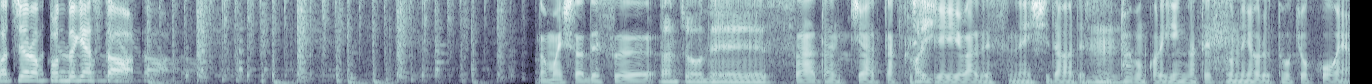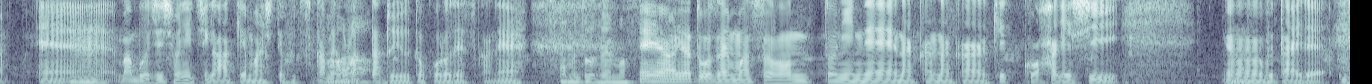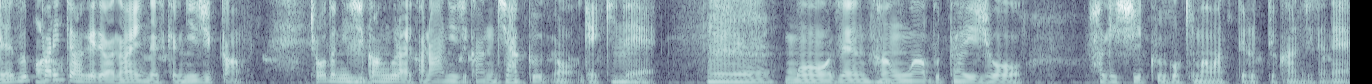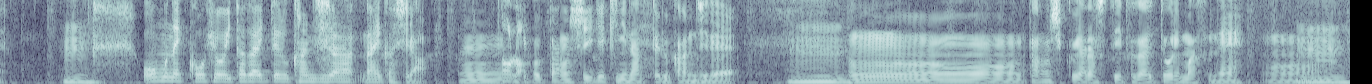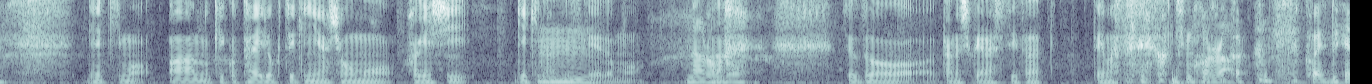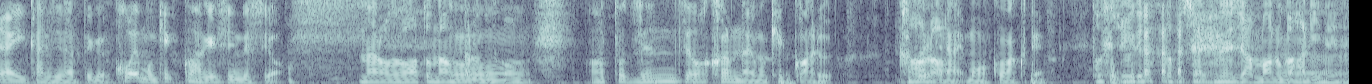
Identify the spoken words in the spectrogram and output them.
こちらのポッドキャスト。どうも石田です。団長です。さあ団長私はですね、石田はですね、うん多分これ銀河鉄道の夜東京公演えーまあ無事初日が明けまして2日目終わったというところですかね。おめでとうございます。えー、ありがとうございます。本当にね、なかなか結構激しい、うん、舞台で。出ずっぱりってわけではないんですけど、2時間。ちょうど2時間ぐらいかな。2時間弱の劇で。えもう前半は舞台上、激しく動き回ってるっていう感じでね。おおむね好評いただいてる感じじゃないかしら。うん。結構楽しい劇になってる感じで。うんう。ーん楽しくやらせていただいておりますね。ううんん。劇もあの結構体力的には消耗激しい劇なんですけれども、なるほど。ちょっと楽しくやらせていただいてますね。こっちも。声出ない感じになってくる。声も結構激しいんですよ。なるほど。あと何歳あるんですうん。あと全然わかんない。もう結構ある。数えてない。もう怖くて。か途中で復活したいですね。じゃあ、マヌカハニーで。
